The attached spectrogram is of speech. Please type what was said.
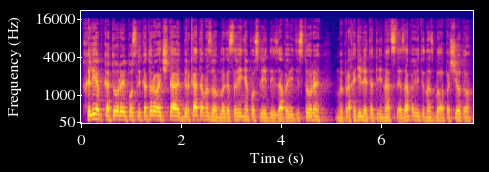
Хлеб, который, после которого читают Беркат Амазон, благословение после еды, заповедь истории. Мы проходили, это 13 заповедь у нас была по счету.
